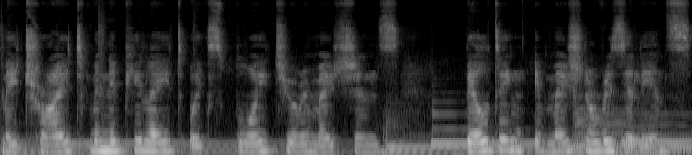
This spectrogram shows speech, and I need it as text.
may try to manipulate or exploit your emotions. Building emotional resilience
